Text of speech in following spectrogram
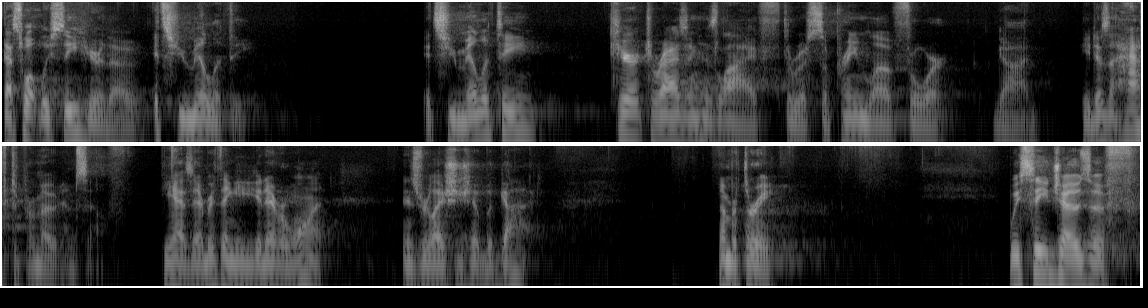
That's what we see here, though. It's humility. It's humility characterizing his life through a supreme love for God. He doesn't have to promote himself, he has everything he could ever want in his relationship with God. Number three, we see Joseph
